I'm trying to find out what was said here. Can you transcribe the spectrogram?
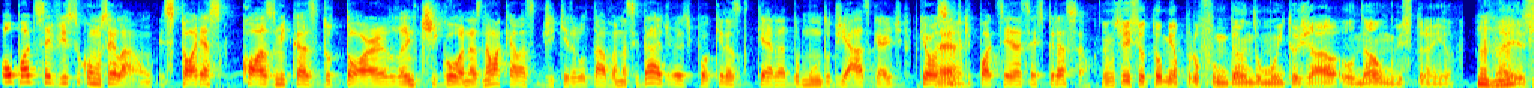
Ou pode ser visto como, sei lá, um, histórias cósmicas do Thor antigonas, não aquelas de que ele lutava na cidade, mas tipo aquelas que era do mundo de Asgard, porque eu é. sinto que pode ser essa inspiração. Não sei se eu tô me aprofundando muito já ou não, estranho, uhum. mas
